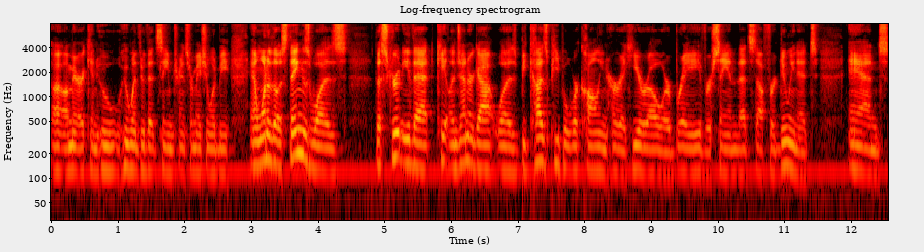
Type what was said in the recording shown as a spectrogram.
uh, American who who went through that same transformation would be. And one of those things was the scrutiny that Caitlyn Jenner got was because people were calling her a hero or brave or saying that stuff for doing it, and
